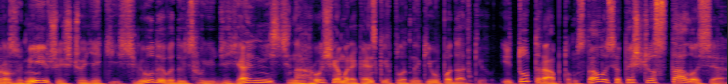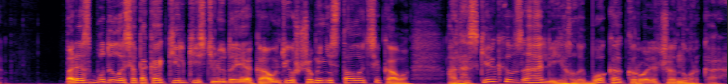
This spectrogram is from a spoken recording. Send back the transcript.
розуміючи, що якісь люди ведуть свою діяльність на гроші американських платників податків. І тут раптом сталося те, що сталося. Перезбудилася така кількість людей акаунтів, що мені стало цікаво. А наскільки взагалі глибока кроляча норка?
